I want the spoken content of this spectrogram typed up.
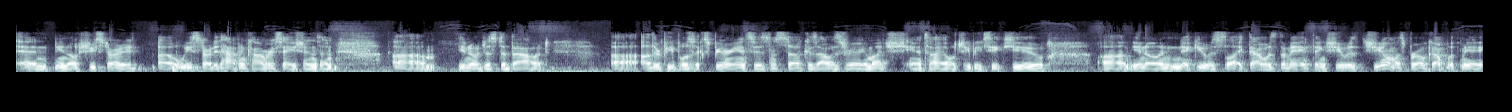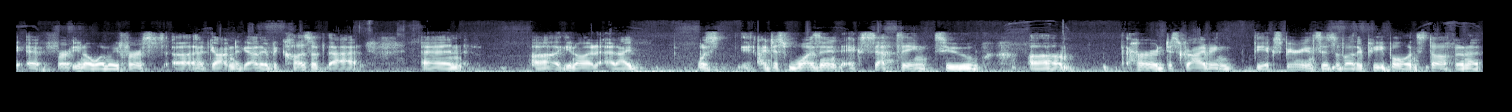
and you know she started uh, we started having conversations and um, you know just about uh, other people's experiences and stuff because i was very much anti-lgbtq um, you know and nikki was like that was the main thing. She was she almost broke up with me at first you know when we first uh, had gotten together because of that. And uh, you know and, and i was I just wasn't accepting to um, her describing the experiences of other people and stuff in a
